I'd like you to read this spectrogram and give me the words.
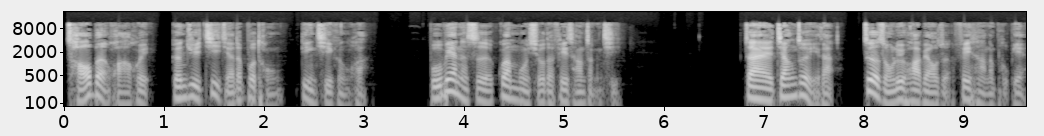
草本花卉根据季节的不同定期更换。不变的是，灌木修得非常整齐。在江浙一带，这种绿化标准非常的普遍，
